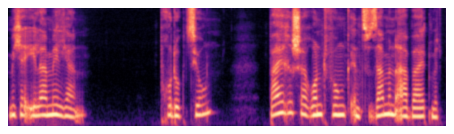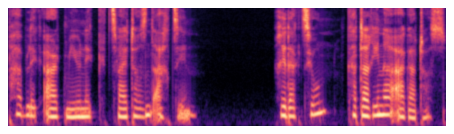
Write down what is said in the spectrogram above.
Michaela Miljan. Produktion Bayerischer Rundfunk in Zusammenarbeit mit Public Art Munich 2018. Redaktion Katharina Agathos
